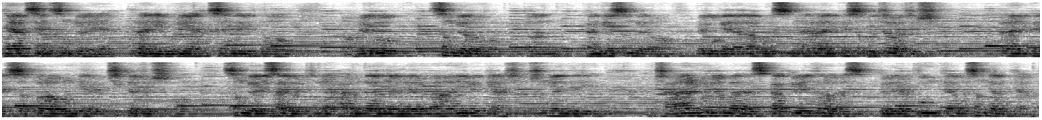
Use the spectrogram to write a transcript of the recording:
대학생 성교회 하나님 우리 학생들이 또 어, 외국 성교로 또한 단기 성교로 외국에 나가고 있습니다. 하나님께서 붙잡아 주시고 하나님께서 돌아오는 길을 지켜주시고 성교의 사역을 통해 아름다운 열매를 많이 맺게 하시고 청년들이 잘 훈련받아서 각 교회에 돌아가서 교회를 부흥케 하고 성장케 하고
